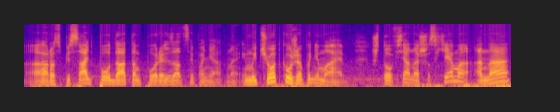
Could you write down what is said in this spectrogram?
А расписать по датам, по реализации понятно. И мы четко уже понимаем, что вся наша схема, она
